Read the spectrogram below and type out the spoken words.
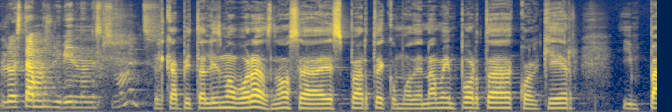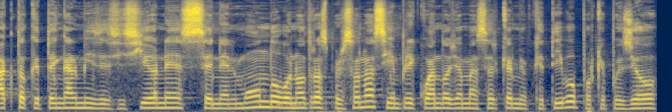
Lo estamos viviendo en estos momentos. El capitalismo voraz, ¿no? O sea, es parte como de no me importa cualquier impacto que tengan mis decisiones en el mundo o en otras personas, siempre y cuando yo me acerque a mi objetivo, porque pues yo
